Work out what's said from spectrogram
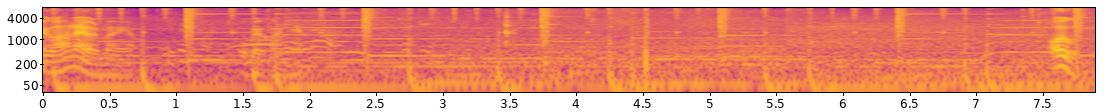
이거 하나에 얼마예요? 500원이요? 어이구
